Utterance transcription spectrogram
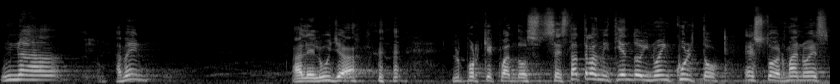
una... Amén. Aleluya. Porque cuando se está transmitiendo y no en culto, esto, hermano, es,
